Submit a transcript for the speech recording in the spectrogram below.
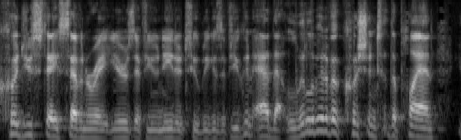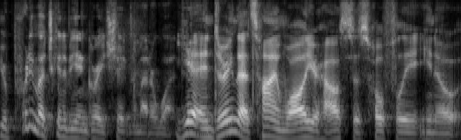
could you stay seven or eight years if you needed to? Because if you can add that little bit of a cushion to the plan, you're pretty much going to be in great shape no matter what. Yeah, and during that time, while your house is hopefully, you know,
